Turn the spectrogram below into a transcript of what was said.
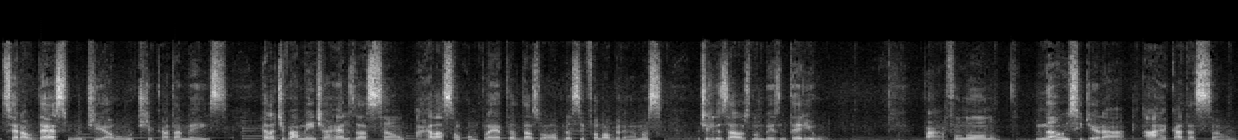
será o décimo dia útil de cada mês, relativamente à realização, à relação completa das obras e fonogramas utilizados no mês anterior. Parágrafo 9 não incidirá a arrecadação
